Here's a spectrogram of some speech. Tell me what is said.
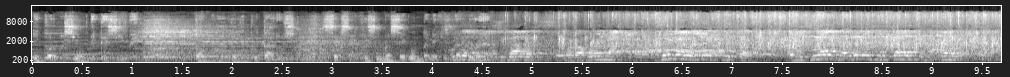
Información que te sirve. Cámara de Diputados, 62 segunda legislatura. Muchas felicidades, enhorabuena. Los. Felicidades a los diputados.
